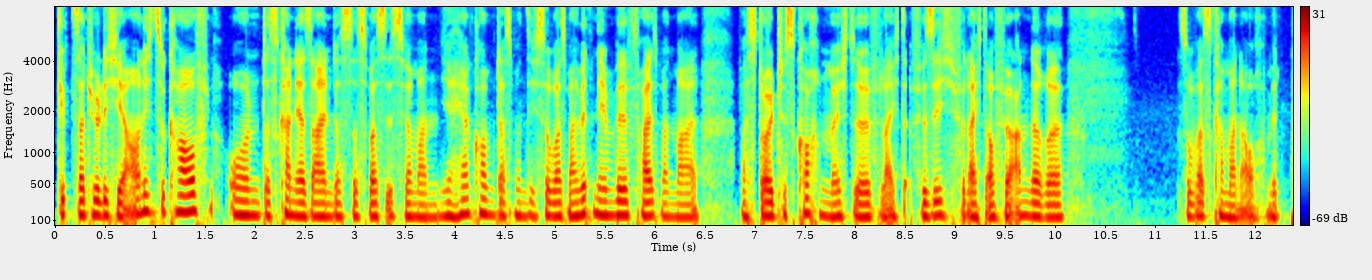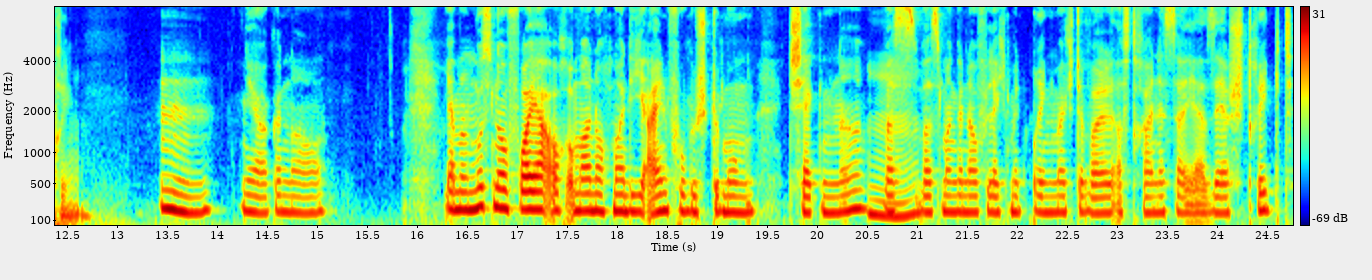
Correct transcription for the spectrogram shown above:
gibt es natürlich hier auch nicht zu kaufen. Und das kann ja sein, dass das was ist, wenn man hierher kommt, dass man sich sowas mal mitnehmen will, falls man mal was Deutsches kochen möchte, vielleicht für sich, vielleicht auch für andere. Sowas kann man auch mitbringen. Mm, ja, genau. Ja, man muss nur vorher auch immer noch mal die Einfuhrbestimmungen checken, ne? Mhm. Was, was man genau vielleicht mitbringen möchte, weil Australien ist da ja sehr strikt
